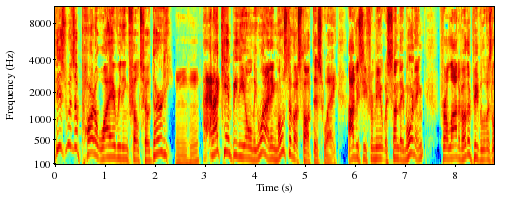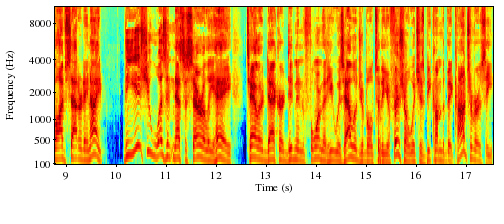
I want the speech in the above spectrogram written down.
This was a part of why everything felt so dirty. Mm-hmm. And I can't be the only one. I think most of us thought this way. Obviously, for me, it was Sunday morning. For a lot of other people, it was live Saturday night. The issue wasn't necessarily, hey, Taylor Decker didn't inform that he was eligible to the official, which has become the big controversy.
